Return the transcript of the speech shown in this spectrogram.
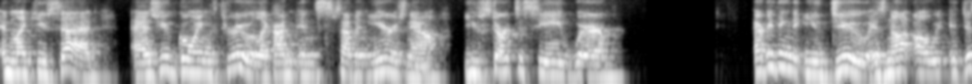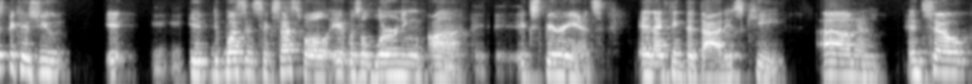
and like you said, as you going through, like I'm in seven years now, you start to see where everything that you do is not always it, just because you it it wasn't successful. It was a learning uh, experience, and I think that that is key. Um, And so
